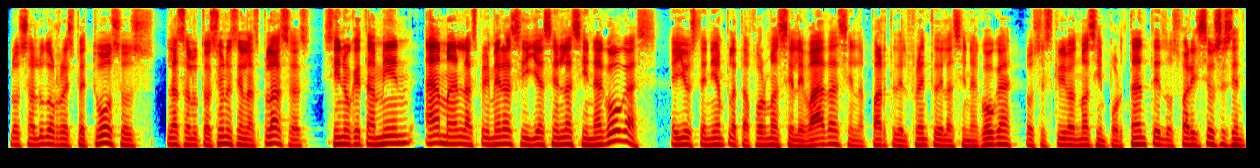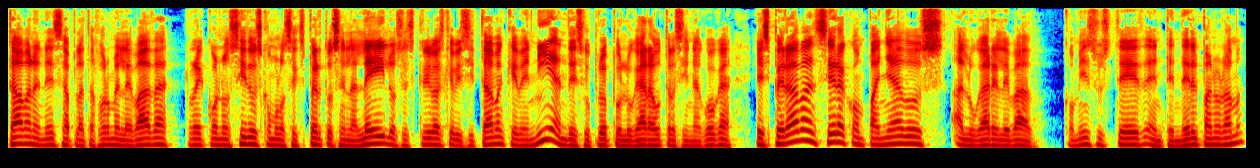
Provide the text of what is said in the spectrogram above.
los saludos respetuosos, las salutaciones en las plazas, sino que también aman las primeras sillas en las sinagogas. Ellos tenían plataformas elevadas en la parte del frente de la sinagoga. Los escribas más importantes, los fariseos se sentaban en esa plataforma elevada, reconocidos como los expertos en la ley, los escribas que visitaban, que venían de su propio lugar a otra sinagoga, esperaban ser acompañados al lugar elevado. ¿Comienza usted a entender el panorama?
